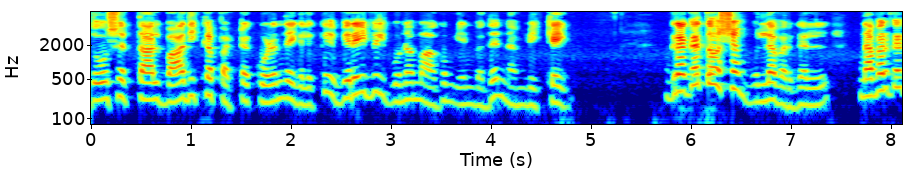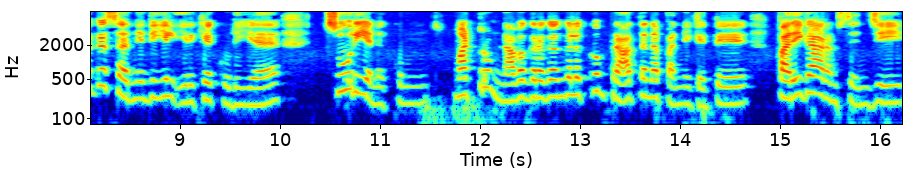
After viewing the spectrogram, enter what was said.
தோஷத்தால் பாதிக்கப்பட்ட குழந்தைகளுக்கு விரைவில் குணமாகும் என்பது நம்பிக்கை. கிரகதோஷம் உள்ளவர்கள் நவகிரக சந்நிதியில் இருக்கக்கூடிய சூரியனுக்கும் மற்றும் நவகிரகங்களுக்கும் பிரார்த்தனை பண்ணிக்கிட்டு பரிகாரம் செஞ்சு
